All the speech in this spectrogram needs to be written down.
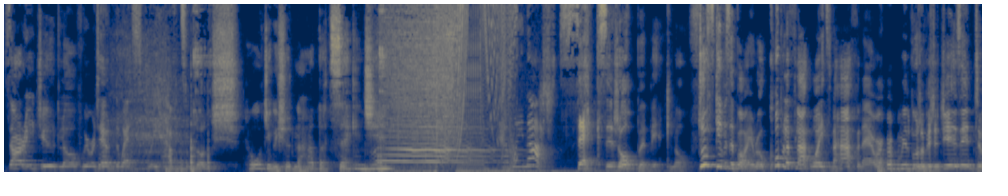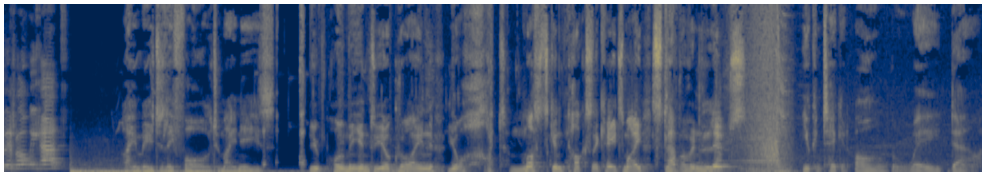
Sorry, Jude, love, we were down in the Westbury having some lunch. Told you we shouldn't have had that second gin. Can we not sex it up a bit, love? Just give us a biro, a couple of flat whites in a half an hour. we'll put a bit of jizz into it, won't we, Cat? I immediately fall to my knees. You pull me into your groin. Your hot musk intoxicates my slappering lips. You can take it all the way down.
